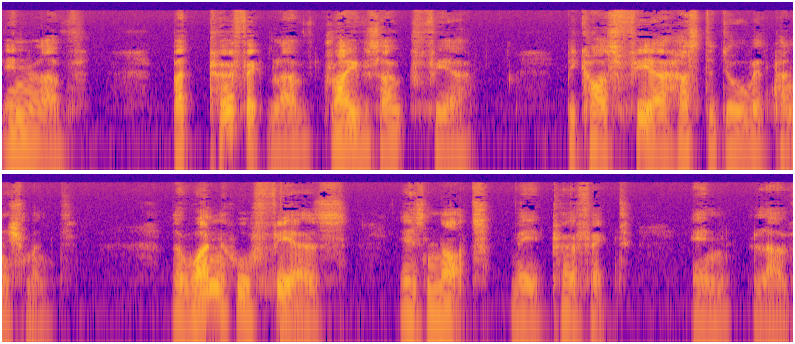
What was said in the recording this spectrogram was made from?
in love, But perfect love drives out fear, because fear has to do with punishment. The one who fears is not made perfect in love.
